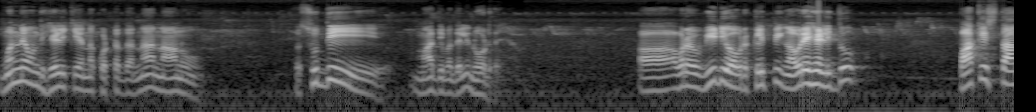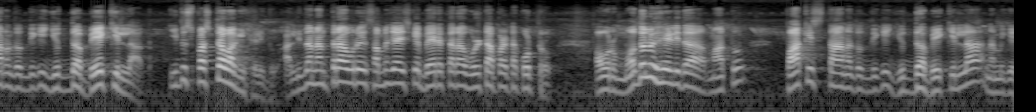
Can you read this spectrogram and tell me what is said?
ಮೊನ್ನೆ ಒಂದು ಹೇಳಿಕೆಯನ್ನು ಕೊಟ್ಟದ್ದನ್ನು ನಾನು ಸುದ್ದಿ ಮಾಧ್ಯಮದಲ್ಲಿ ನೋಡಿದೆ. ಅವರ ವಿಡಿಯೋ, ಅವರ ಕ್ಲಿಪ್ಪಿಂಗ್ ಅವರೇ ಹೇಳಿದ್ದು, ಪಾಕಿಸ್ತಾನದೊಂದಿಗೆ ಯುದ್ಧ ಬೇಕಿಲ್ಲ ಅಂತ. ಇದು ಸ್ಪಷ್ಟವಾಗಿ ಹೇಳಿದ್ದು. ಅಲ್ಲಿಂದ ನಂತರ ಅವರು ಸಮಜಾಯಿಷಿಗೆ ಬೇರೆ ಥರ ಉಲ್ಟಾ ಪಲ್ಟ ಕೊಟ್ಟರು ಅವರು ಮೊದಲು ಹೇಳಿದ ಮಾತು, ಪಾಕಿಸ್ತಾನದೊಂದಿಗೆ ಯುದ್ಧ ಬೇಕಿಲ್ಲ, ನಮಗೆ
